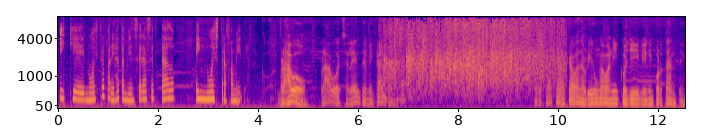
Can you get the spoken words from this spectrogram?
y que nuestra pareja también será aceptado en nuestra familia. Bravo, bravo, excelente, me encanta. Pero sabes que acabas de abrir un abanico allí bien importante.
